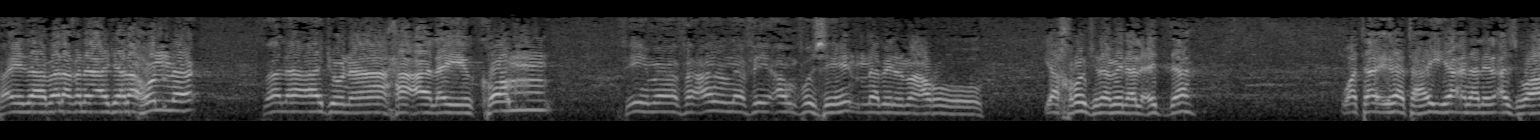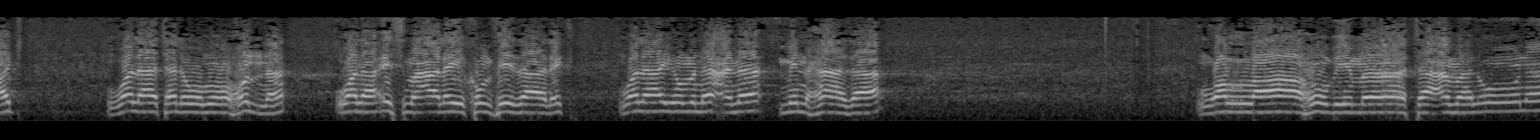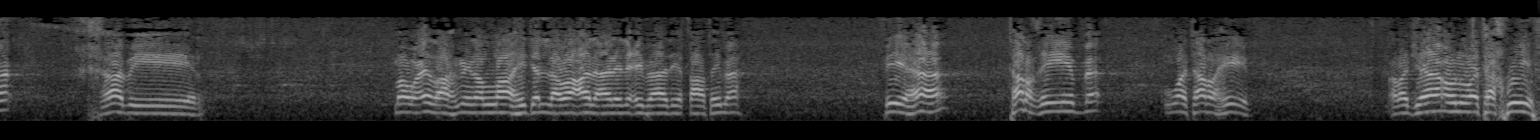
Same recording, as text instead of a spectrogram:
فإذا بلغن أجلهن فلا جناح عليكم فيما فعلن في أنفسهن بالمعروف. يخرجن من العدة ويتهيأن للأزواج ولا تلوموهن ولا إثم عليكم في ذلك ولا يمنعن من هذا. والله بما تعملون خبير. موعظة من الله جل وعلا للعباد قاطبة. فيها ترغيب وترهيب رجاء وتخويف.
